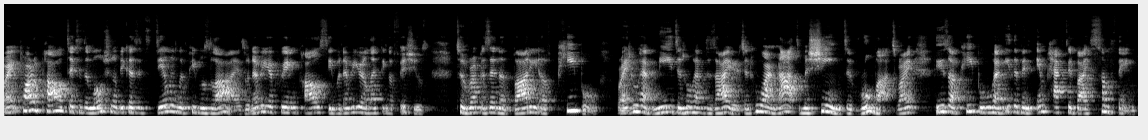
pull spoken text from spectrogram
right? Part of politics is emotional because it's dealing with people's lives. Whenever you're creating policy, whenever you're electing officials to represent a body of people, right, who have needs and who have desires and who are not machines and robots, right? These are people who have either been impacted by something,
